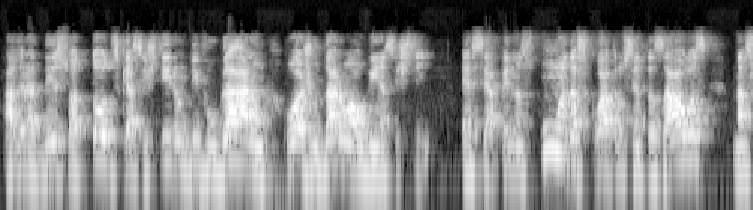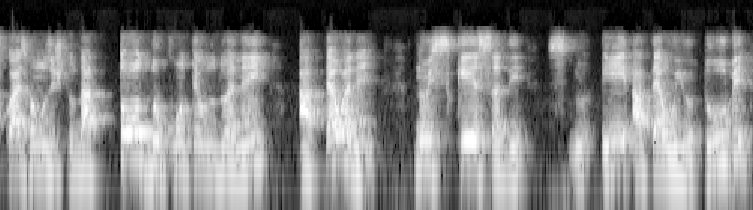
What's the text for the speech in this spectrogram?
agradeço a todos que assistiram, divulgaram ou ajudaram alguém a assistir, essa é apenas uma das 400 aulas, nas quais vamos estudar todo o conteúdo do Enem até o Enem. Não esqueça de ir até o YouTube,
